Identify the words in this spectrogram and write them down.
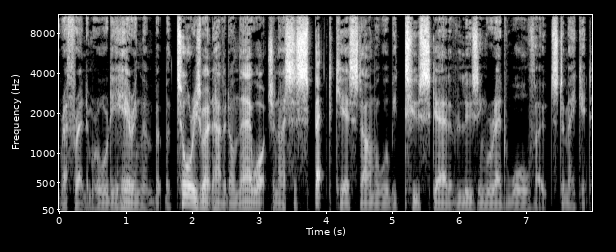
referendum. We're already hearing them, but the Tories won't have it on their watch, and I suspect Keir Starmer will be too scared of losing red wall votes to make it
